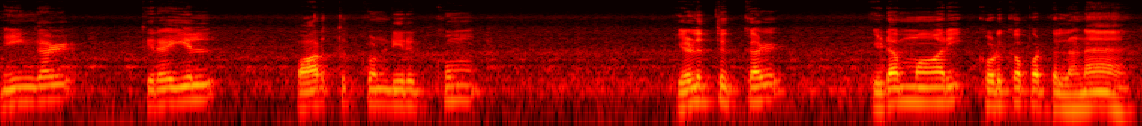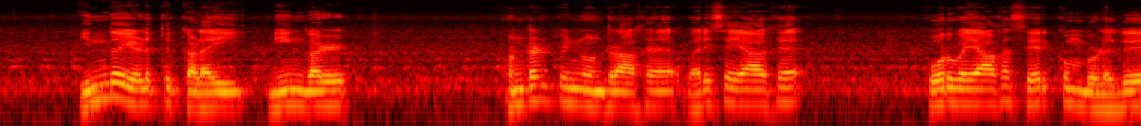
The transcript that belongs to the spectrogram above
நீங்கள் திரையில் பார்த்து கொண்டிருக்கும் எழுத்துக்கள் இடம் மாறி கொடுக்கப்பட்டுள்ளன. இந்த எழுத்துக்களை நீங்கள் ஒன்றன் பின் ஒன்றாக வரிசையாக கோர்வையாக சேர்க்கும் பொழுது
